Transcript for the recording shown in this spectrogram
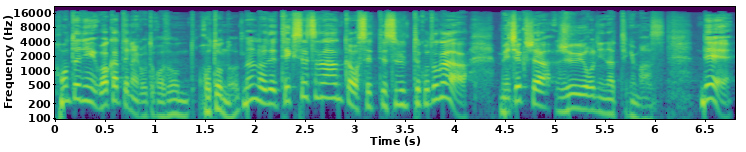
本当に分かってないことがほとんど。なので適切なアンカーを設定するってことがめちゃくちゃ重要になってきます。で、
